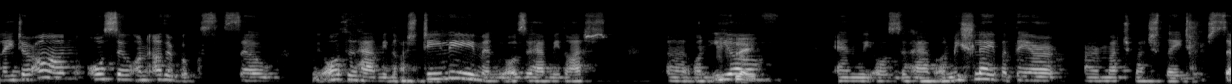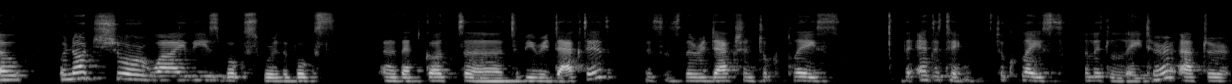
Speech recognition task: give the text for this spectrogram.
later on also on other books. So we also have midrash Tehillim, and we also have midrash uh, on Iyov, and we also have on Mishlei, but they are are much much later. So we're not sure why these books were the books uh, that got uh, to be redacted. This is the redaction took place, the editing took place a little later after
